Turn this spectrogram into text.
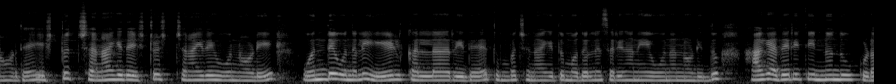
ನೋಡಿದೆ ಎಷ್ಟು ಚೆನ್ನಾಗಿದೆ ಎಷ್ಟು ಚೆನ್ನಾಗಿದೆ ಹೂವು ನೋಡಿ. ಒಂದೇ ಹೂನಲ್ಲಿ ಏಳು ಕಲರ್ ಇದೆ, ತುಂಬ ಚೆನ್ನಾಗಿತ್ತು. ಮೊದಲನೇ ಸರಿ ನಾನು ಈ ಹೂವನ್ನ ನೋಡಿದ್ದು. ಹಾಗೆ ಅದೇ ರೀತಿ ಇನ್ನೊಂದು ಕೂಡ,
